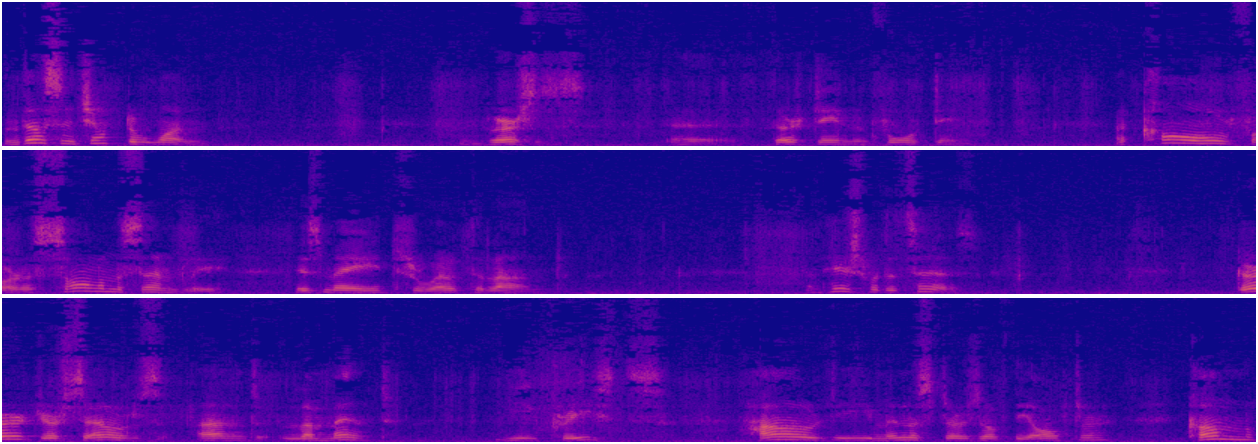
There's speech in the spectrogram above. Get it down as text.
And thus in chapter 1, verses uh, 13 and 14, a call for a solemn assembly is made throughout the land. And here's what it says. Gird yourselves and lament, ye priests, howl ye ministers of the altar. Come,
